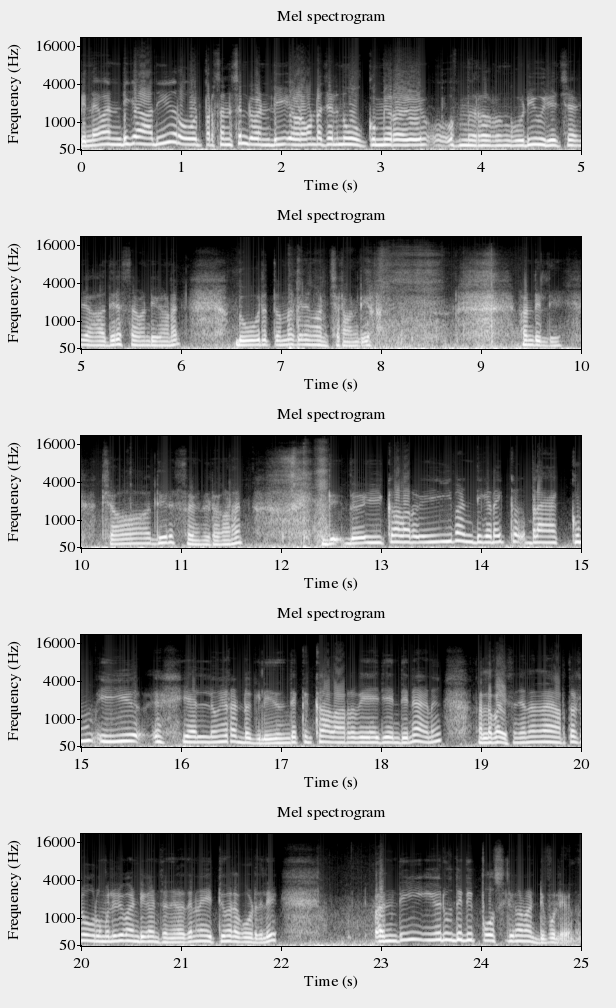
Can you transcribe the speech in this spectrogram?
പിന്നെ വണ്ടി ജാതി റോഡ് പ്രസൻസ് ഉണ്ട്. വണ്ടി എവിടെ കൊണ്ടുവച്ചാലും നോക്കും. മിറർ മിററും കൂടി ഉരിച്ച ജാതി രസ വണ്ടി കാണാൻ. ദൂരത്തുനിന്നൊക്കെ ഞാൻ കാണിച്ചു തരാം വണ്ടിയാണ് കണ്ടില്ലേ? ചാതി രസമുണ്ട് കേട്ടോ കാണാൻ. ഇത് ഈ കളർ ഈ വണ്ടിയുടെ ബ്ലാക്കും ഈ യെല്ലോ റെഡും ഒക്കെ ഇല്ലേ? ഇതിന്റെയൊക്കെ കളർ വേരിയന്റിനാണ് നല്ല പൈസ. ഞാൻ നേരത്തെ ഷോറൂമിൽ ഒരു വണ്ടി കാണിച്ചു തന്നെ അതിനാണ് ഏറ്റവും വില കൂടുതൽ വണ്ടി ഈ ഒരു ഇതിൽ പോസ്റ്റിൽ കാണാൻ അടിപൊളിയാണ്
